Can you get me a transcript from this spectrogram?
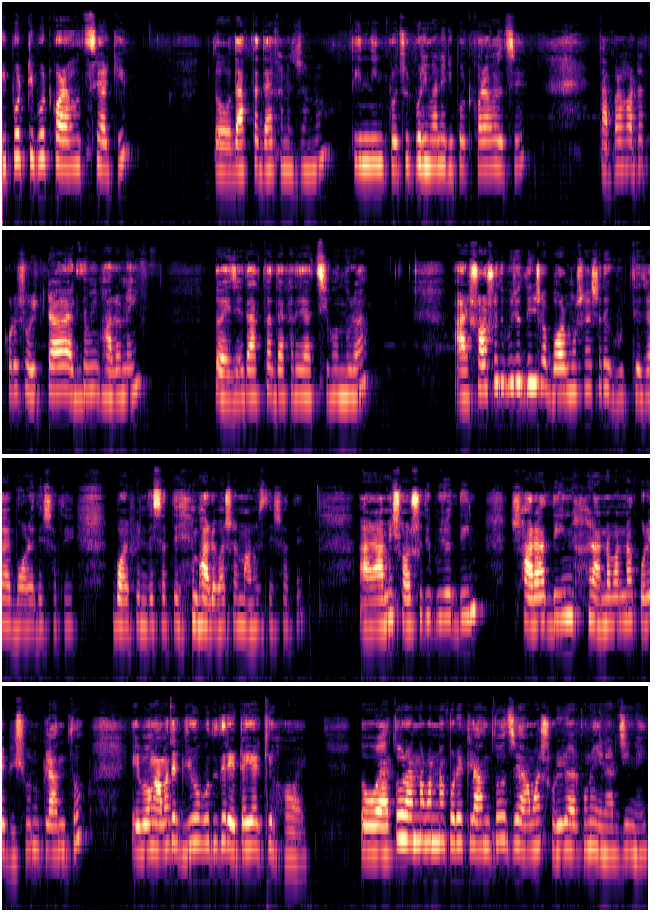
রিপোর্ট টিপোর্ট করা হচ্ছে আর কি। তো ডাক্তার দেখানোর জন্য। তিন দিন প্রচুর পরিমাণে রিপোর্ট করা হয়েছে। তারপর হঠাৎ করে শরীরটা একদমই ভালো নেই। তো এই যে ডাক্তার দেখাতে যাচ্ছি বন্ধুরা। আর সরস্বতী পুজোর দিন সব বরমশাইয়ের সাথে ঘুরতে যায় বড়দের সাথে বয়ফ্রেন্ডদের সাথে, ভালোবাসার মানুষদের সাথে। আর আমি সরস্বতী পুজোর দিন সারা দিন রান্নাবান্না করে ভীষণ ক্লান্ত এবং আমাদের গৃহবধূদের এটাই আর কি হয়। তো এত রান্নাবান্না করে ক্লান্ত যে আমার শরীরে আর কোনো এনার্জি নেই।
